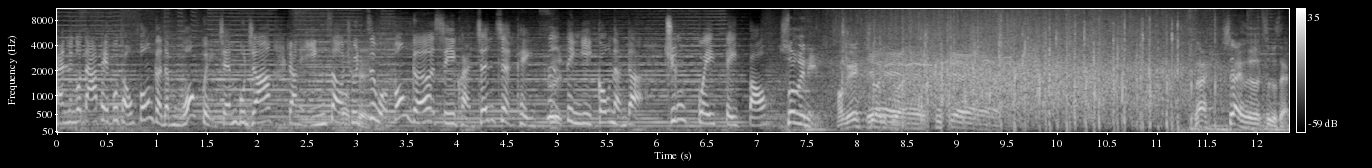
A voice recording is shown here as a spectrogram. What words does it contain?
还能够搭配不同风格的魔鬼针布章，让你营造出自我风格，是一款真正可以自定义功能的军规背包。送给你，OK，谢谢，谢谢。来，下一回合资格赛。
